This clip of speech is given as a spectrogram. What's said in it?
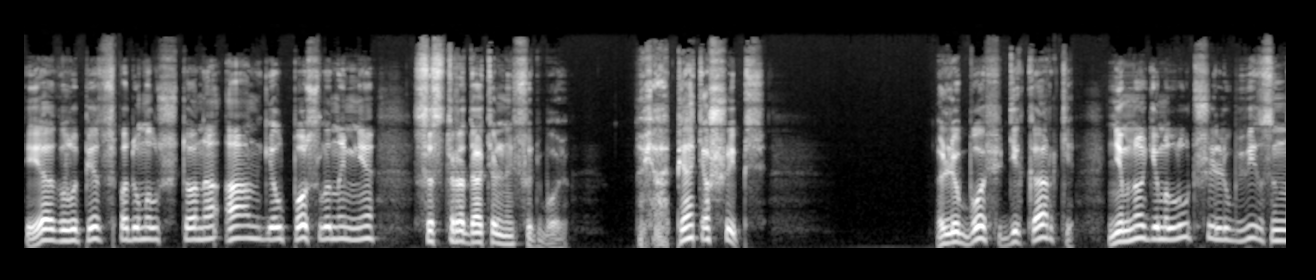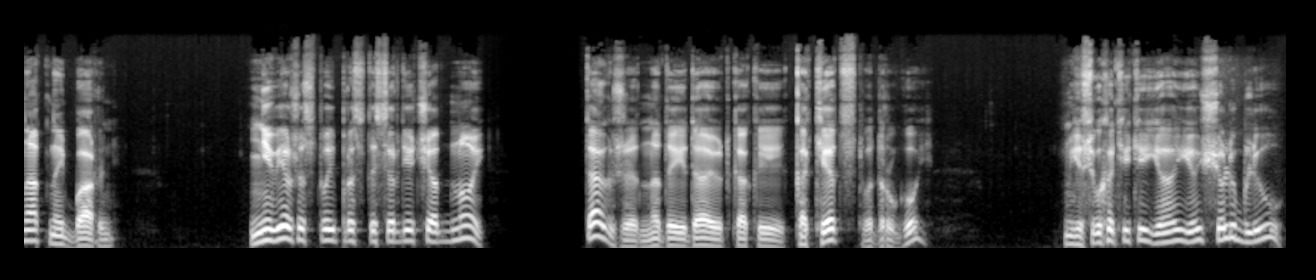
я, глупец, подумал, что она ангел, посланный мне сострадательной судьбою. Но я опять ошибся. Любовь дикарки немногим лучше любви знатной барыни невежество и простосердечие одной так же надоедают, как и кокетство другой. Если вы хотите, я ее еще люблю.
